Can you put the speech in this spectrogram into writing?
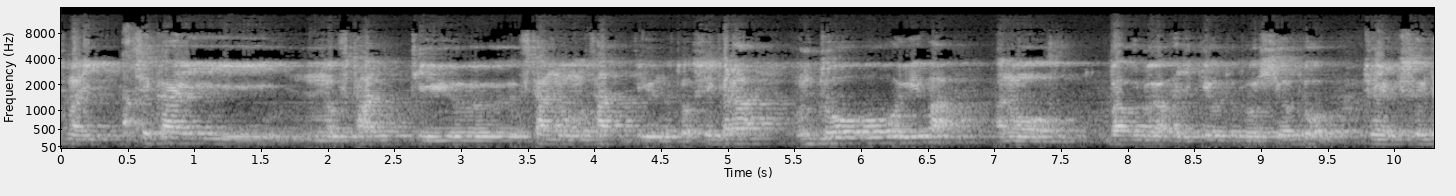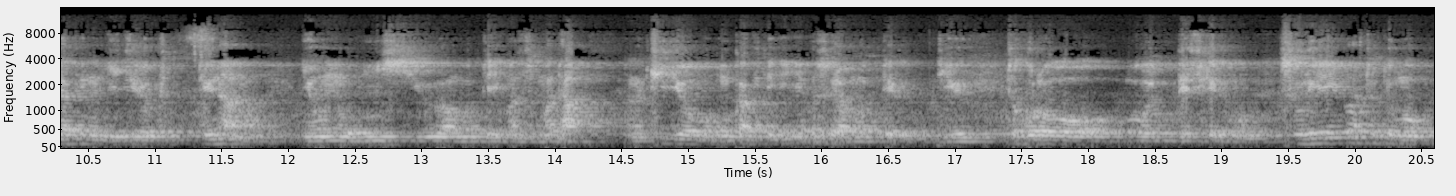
つまり世界の負担っていう、負担の重さっていうのと、それから本当を言えば、あの、バブルが弾けようとどうしようと、とにかくそれだけの実力っていうのは、あの、日本の民衆は持っています。また、あの、企業も本格的にはそれは持ってるっていうところですけども、それはとても、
